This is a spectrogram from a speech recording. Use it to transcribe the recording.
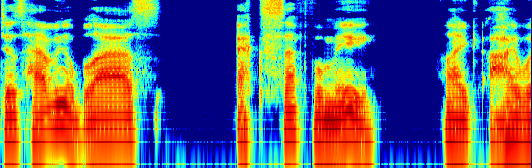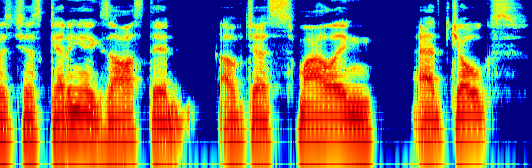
just having a blast, except for me. Like I was just getting exhausted of just smiling at jokes,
